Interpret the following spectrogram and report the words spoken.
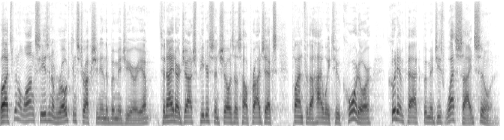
Well, it's been a long season of road construction in the Bemidji area. Tonight, our Josh Peterson shows us how projects planned for the Highway 2 corridor could impact Bemidji's west side soon.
